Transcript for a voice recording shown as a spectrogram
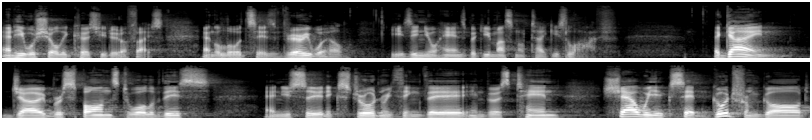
and he will surely curse you to your face. And the Lord says, Very well, he is in your hands, but you must not take his life. Again, Job responds to all of this, and you see an extraordinary thing there in verse 10 Shall we accept good from God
